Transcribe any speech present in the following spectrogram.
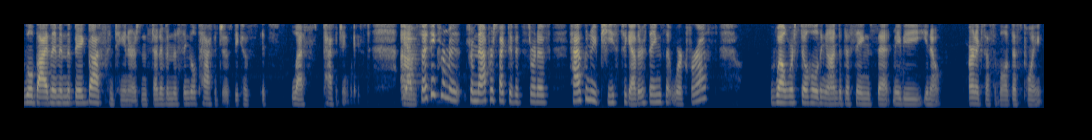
we'll buy them in the big box containers instead of in the single packages because it's less packaging waste. Yeah. Um, so I think from a, from that perspective, it's sort of how can we piece together things that work for us while we're still holding on to the things that maybe you know aren't accessible at this point,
